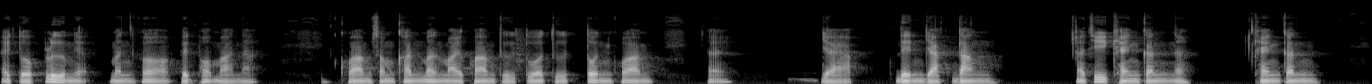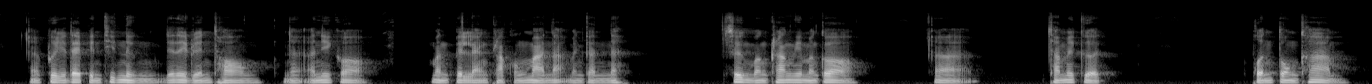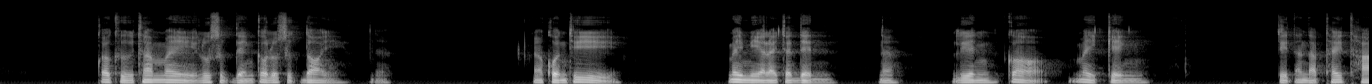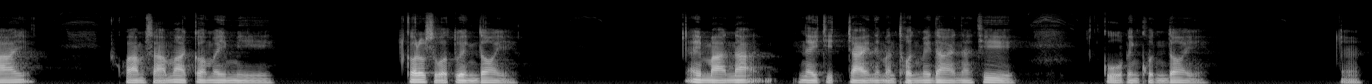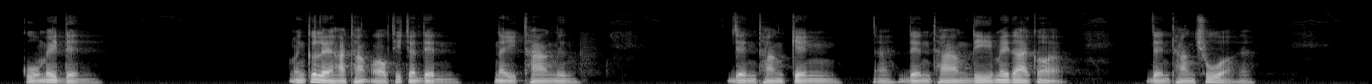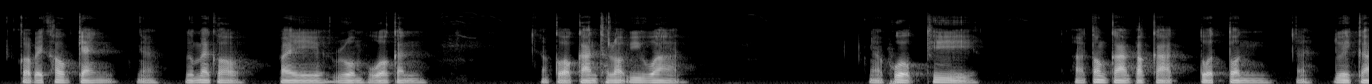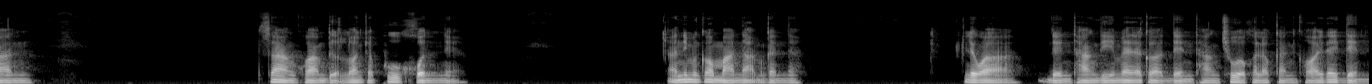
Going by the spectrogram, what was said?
ไอ้ตัวปลื้มเนี่ยมันก็เป็นเพราะมานะ ความสำคัญมั่นหมายความถือตัวถือตนความอยากเด่นอยากดังที่แข่งกันนะแข่งกันเพื่อจะได้เป็นที่หนึ่งจะได้เหรียญทองนะอันนี้ก็ มันเป็นแรงผลักของมานะเหมือนกันนะ ซึ่งบางครั้งนี่มันก็ทำให้เกิดผลตรงข้าม ก็คือถ้าไม่รู้สึกเด่นก็รู้สึกด้อยนะคนที่ไม่มีอะไรจะเด่นนะเรียนก็ไม่เก่ง ติดอันดับท้ายๆ ความสามารถก็ไม่มี ก็รู้สึกว่าตัวเองด้อย ไอ้มานะในจิตใจเนี่ยมันทนไม่ได้นะ ที่กูเป็นคนด้อยนะกูไม่เด่น มันก็เลยหาทางออกที่จะเด่นในอีกทางหนึ่ง เด่นทางเก่งนะเด่นทางดีไม่ได้ก็เด่นทางชั่วนะก็ไปเข้าแก๊งนะหรือไม่ก็ไปรวมหัวกันก่อการทะเลาะวิวาท นะพวกที่ต้องการประกาศตัวตนนะด้วยการ สร้างความเดือดร้อนกับผู้คนเนี่ย อันนี้มันก็มานะเหมือนกันนะ เรียกว่าเด่นทางดีแม้แล้วก็เด่นทางชั่วก็แล้วกัน ขอให้ได้เด่น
